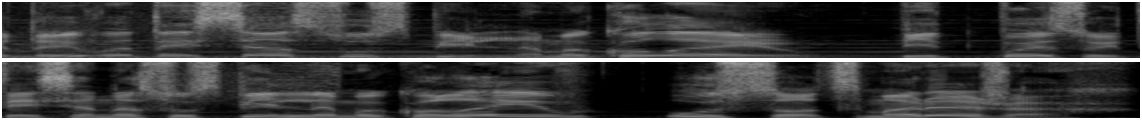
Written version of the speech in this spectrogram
Ви дивитеся Суспільне Миколаїв. Підписуйтеся на Суспільне Миколаїв у соцмережах.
